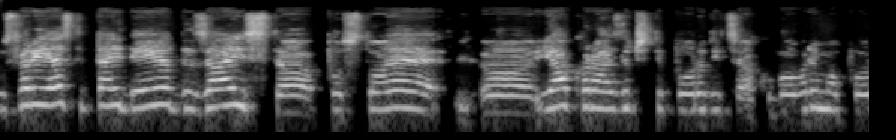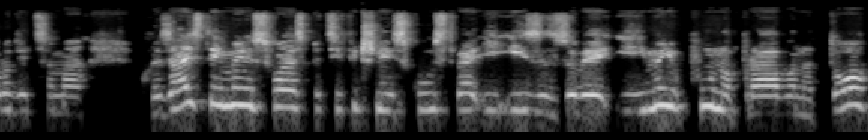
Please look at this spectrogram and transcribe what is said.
u stvari jeste ta ideja da zaista postoje uh, jako različite porodice, ako govorimo o porodicama koje zaista imaju svoje specifične iskustva i izazove i imaju puno pravo na to,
